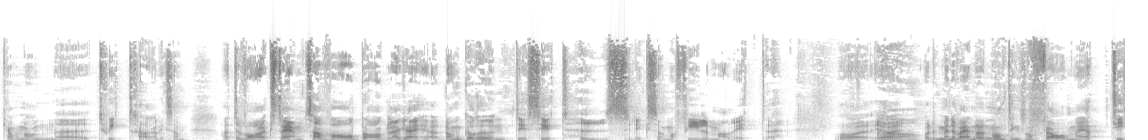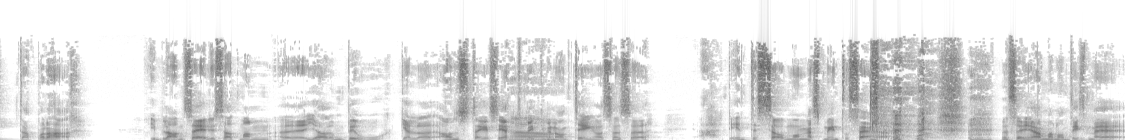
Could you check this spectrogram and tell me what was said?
Kanske någon eh, twittrare liksom. Att det var extremt så här vardagliga grejer. De går runt i sitt hus liksom och filmar lite. Och jag, Ja. och det, men det var ändå någonting som får mig att titta på det här. Ibland så är det ju så att man eh, gör en bok eller anstränger sig jättemycket Ja. med någonting och sen så, ja, det är inte så många som är intresserade. Men sen gör man någonting som är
